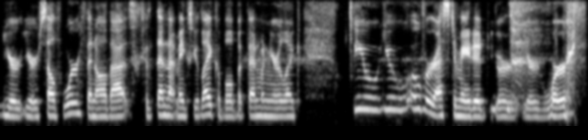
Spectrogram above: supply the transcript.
your your self worth and all that because then that makes you likable. But then when you're like, you you overestimated your your worth.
